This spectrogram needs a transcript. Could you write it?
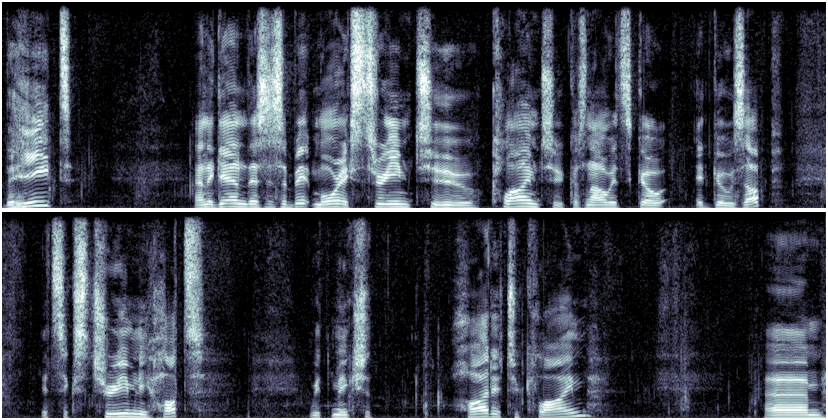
the heat. And again this is a bit more extreme to climb to because now it's go it goes up. It's extremely hot which makes it harder to climb. Um,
